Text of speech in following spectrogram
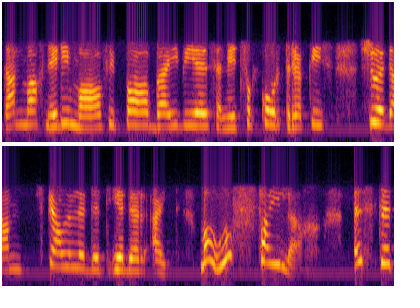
dan mag net die ma of die pa by wees en net vir kort rukkies, so dan stel hulle dit eerder uit. Maar hoe veilig is dit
